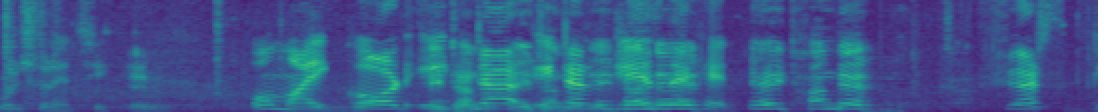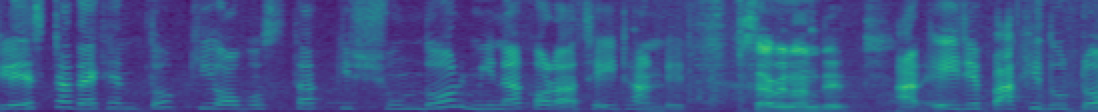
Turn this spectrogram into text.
ভুল শুনেছি। ও মাই গড এইটা 800, এটার গ্লেজ দেখেন। 800, ফিয়ার্স গ্লেজটা দেখেন তো কি অবস্থা কি সুন্দর। মিনা করা আছে এইট হান্ড্রেড 700 আর এই যে পাখি দুটো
